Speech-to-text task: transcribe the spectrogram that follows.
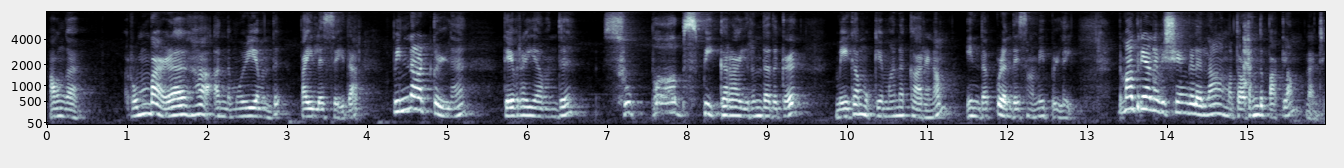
அவங்க ரொம்ப அழகாக அந்த மொழியை வந்து பயில செய்தார். பின்னாட்களில் தேவரையா வந்து சூப்பர்ப் ஸ்பீக்கராக இருந்ததுக்கு மிக முக்கியமான காரணம் இந்த குழந்தைசாமி பிள்ளை. இந்த மாதிரியான விஷயங்கள் எல்லாம் நம்ம தொடர்ந்து பார்க்கலாம். நன்றி.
